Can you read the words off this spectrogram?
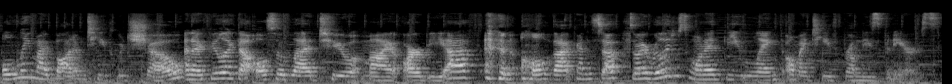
only my bottom teeth would show. And I feel like that also led to my RBF and all that kind of stuff. So I really just wanted the length on my teeth from these veneers.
